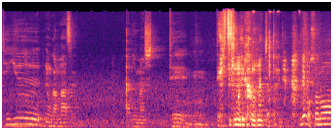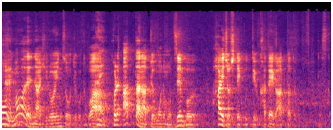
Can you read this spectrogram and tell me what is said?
ていうのがまずありまして、うんうん。でいつの間にかこうなっちゃったみたいな。でもその、はい。今までなヒロイン像ということは、はい。これあったなって思うのも全部排除していくっていう過程があったということですか？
